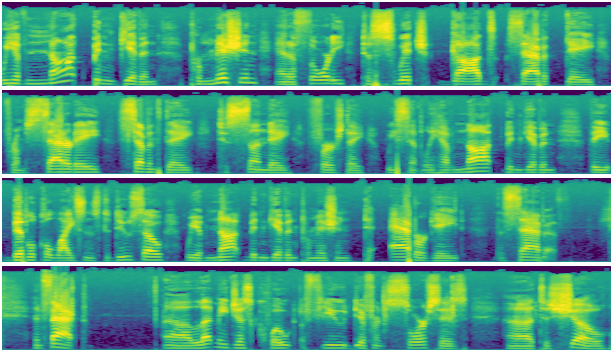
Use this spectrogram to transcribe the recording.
we have not been given permission and authority to switch God's Sabbath day from Saturday, seventh day, to Sunday, first day. We simply have not been given the biblical license to do so. We have not been given permission to abrogate the Sabbath. In fact, uh, let me just quote a few different sources uh, to show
